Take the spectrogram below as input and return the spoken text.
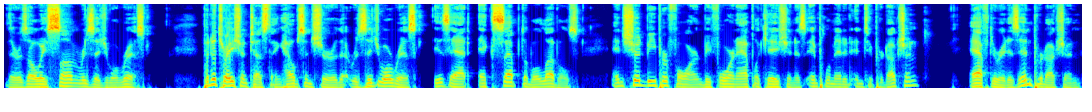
There is always some residual risk. Penetration testing helps ensure that residual risk is at acceptable levels and should be performed before an application is implemented into production, after it is in production,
